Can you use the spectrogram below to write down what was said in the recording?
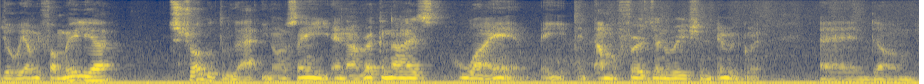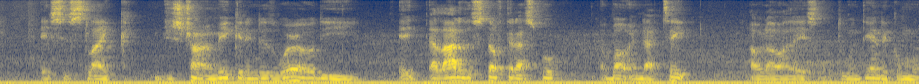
yo vi a mi familia struggle through that, you know what I'm saying? And I recognize who I am. And, and I'm a first generation immigrant. And um, it's just like just trying to make it in this world. Y it, a lot of the stuff that I spoke about in that tape hablaba de eso. Tú entiendes como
